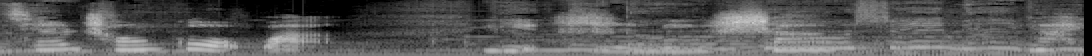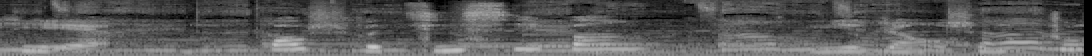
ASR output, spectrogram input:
前尘过往，一纸凝伤。那夜，我抚琴西风，一人红妆，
